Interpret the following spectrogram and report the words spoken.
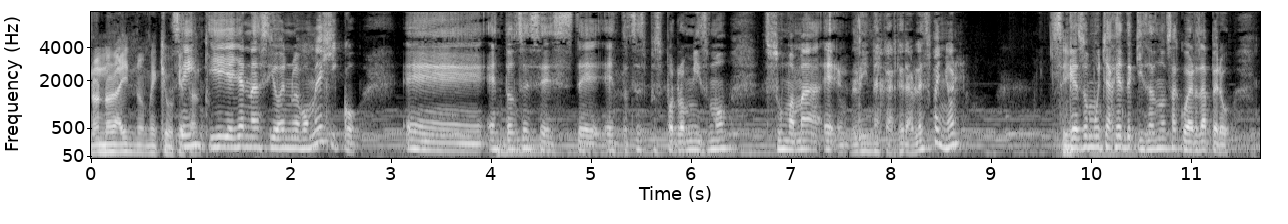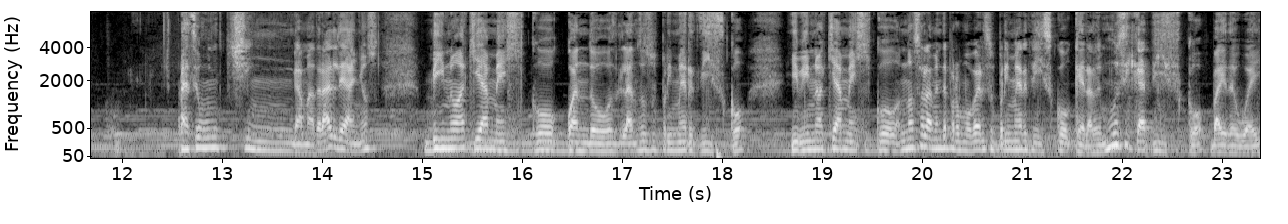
No, no, ahí no me equivoqué Sí, tanto. y ella nació en Nuevo México. Eh, entonces, este, entonces, pues por lo mismo, su mamá, eh, Linda Carter, habla español. Sí. Que eso mucha gente quizás no se acuerda, pero hace un chingamadral de años vino aquí a México cuando lanzó su primer disco y vino aquí a México no solamente a promover su primer disco, que era de música disco, by the way.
